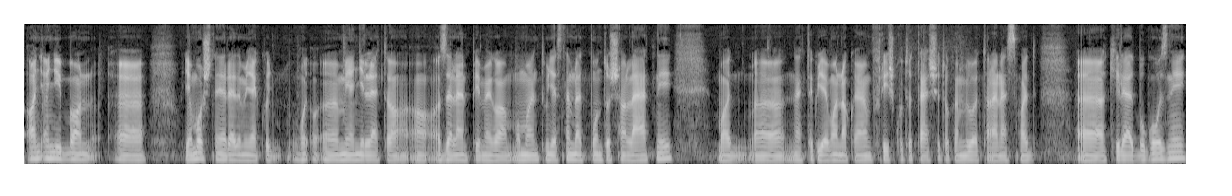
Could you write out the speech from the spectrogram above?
Annyiban, ugye most eredmények, hogy mennyi lett a, az LNP meg a Momentum, ugye ezt nem lehet pontosan látni, majd nektek ugye vannak olyan friss kutatásotok, amiből talán ezt majd ki lehet bogozni.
